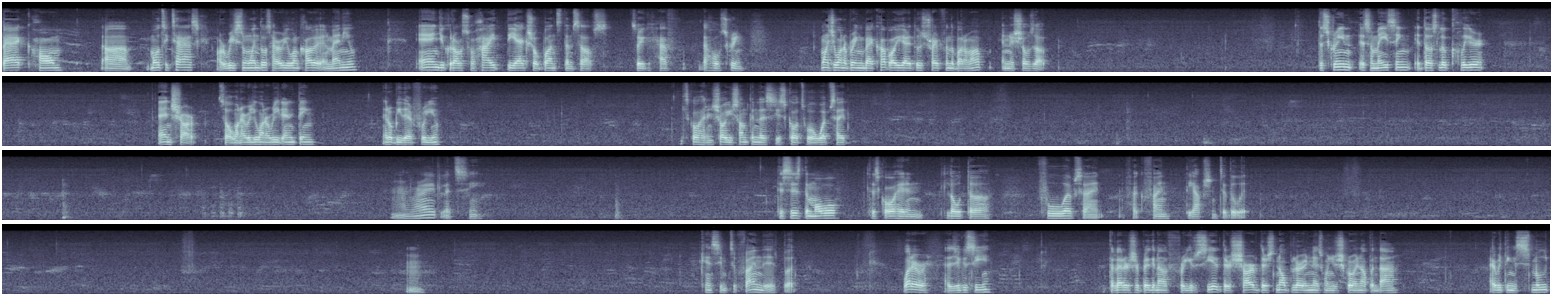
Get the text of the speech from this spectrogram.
back home uh, multitask or recent windows however you want to call it and menu. And you could also hide the actual buttons themselves so you can have the whole screen. Once you want to bring it back up all you gotta do is try from the bottom up and it shows up. The screen is amazing. It does look clear and sharp. So whenever you want to read anything it'll be there for you let's go ahead and show you something let's just go to a website Alright, let's see. This is the mobile. Let's go ahead and load the full website if I could find the option to do it. Hmm. Can't seem to find it, but whatever. As you can see the letters are big enough for you to see it. They're sharp. There's no blurriness when you're scrolling up and down. Everything is smooth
